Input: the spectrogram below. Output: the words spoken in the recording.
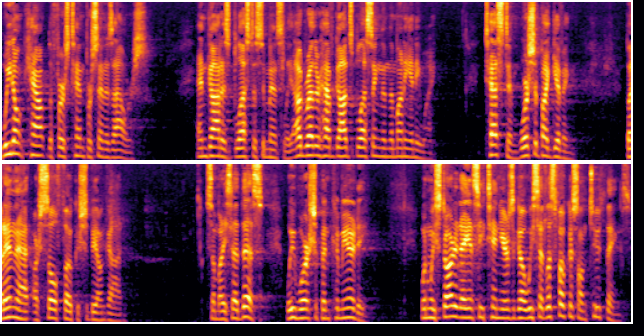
we don't count the first 10% as ours. And God has blessed us immensely. I would rather have God's blessing than the money anyway. Test Him, worship by giving. But in that, our sole focus should be on God. Somebody said this we worship in community. When we started ANC 10 years ago, we said, let's focus on two things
